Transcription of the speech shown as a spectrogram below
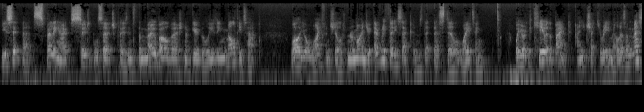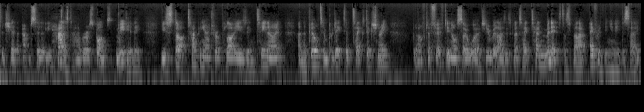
you sit there spelling out suitable search clues into the mobile version of Google using multi-tap, while your wife and children remind you every 30 seconds that they're still waiting or you're at the queue at the bank and you check your email, there's a message here that absolutely has to have a response immediately. You start typing out a reply using T9 and the built-in predictive text dictionary, but after 15 or so words, you realise it's going to take 10 minutes to spell out everything you need to say.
